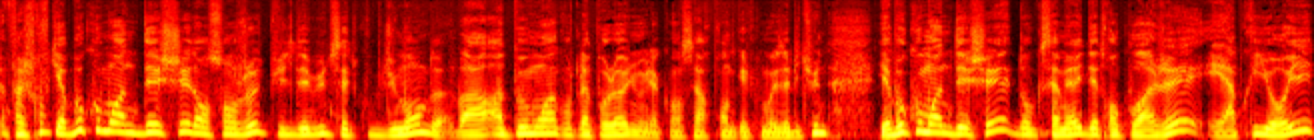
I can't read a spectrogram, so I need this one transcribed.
Enfin, je trouve qu'il y a beaucoup moins de déchets dans son jeu depuis le début de cette Coupe du Monde. Bah, un peu moins contre la Pologne où il a commencé à reprendre quelques mauvaises habitudes. Il y a beaucoup moins de déchets, donc ça mérite d'être encouragé. Et a priori,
